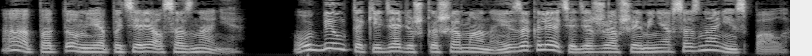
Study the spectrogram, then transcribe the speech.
А потом я потерял сознание. Убил таки дядюшка шамана, и заклятие, державшее меня в сознании, спало.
